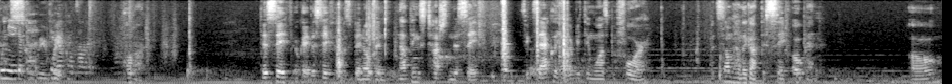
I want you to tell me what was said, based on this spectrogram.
We need to get So the fingerprints on it. hold on. This safe, okay, this safe has been opened. Nothing's touched in this safe. It's exactly how everything was before. But somehow they got this safe open. Oh,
